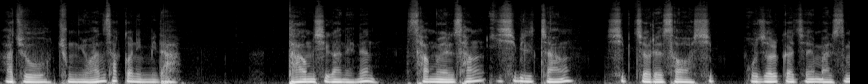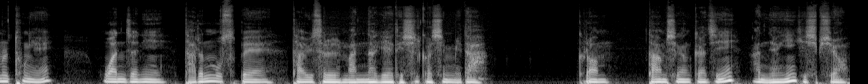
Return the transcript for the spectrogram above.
아주 중요한 사건입니다. 다음 시간에는 사무엘상 21장 10절에서 15절까지의 말씀을 통해 완전히 다른 모습의 다윗을 만나게 되실 것입니다. 그럼 다음 시간까지 안녕히 계십시오.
